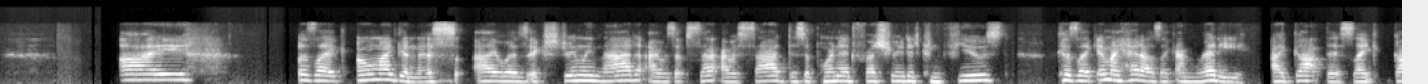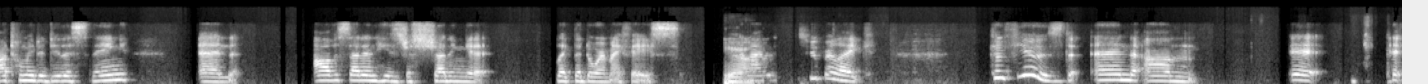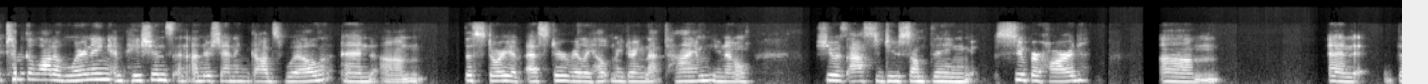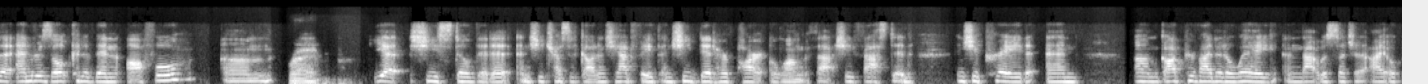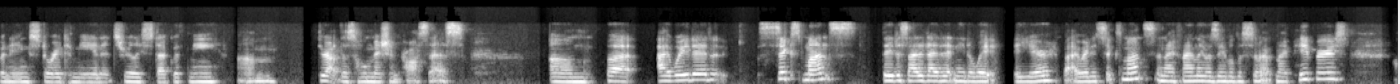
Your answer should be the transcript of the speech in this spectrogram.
I was like, oh my goodness. I was extremely mad. I was upset. I was sad, disappointed, frustrated, confused. Because, like, in my head, I was like, I'm ready. I got this. Like, God told me to do this thing. And all of a sudden, He's just shutting it like the door in my face Yeah. and. I was super like confused and um it it took a lot of learning and patience and understanding God's will and um the story of Esther really helped me during that time you know she was asked to do something super hard um and the end result could have been awful um Right. yet she still did it and she trusted God and she had faith and she did her part along with that. She fasted and she prayed and um, God provided a way. And that was such an eye opening story to me. And it's really stuck with me um, throughout this whole mission process. Um, but I waited six months. They decided I didn't need to wait a year, but I waited six months and I finally was able to submit my papers.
